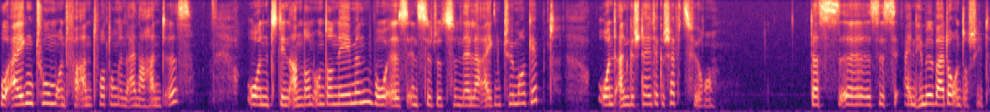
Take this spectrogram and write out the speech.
wo Eigentum und Verantwortung in einer Hand ist und den anderen Unternehmen, wo es institutionelle Eigentümer gibt und angestellte Geschäftsführer. Das äh, ist ein himmelweiter Unterschied.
